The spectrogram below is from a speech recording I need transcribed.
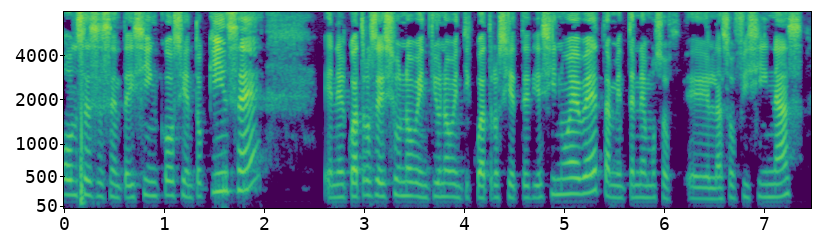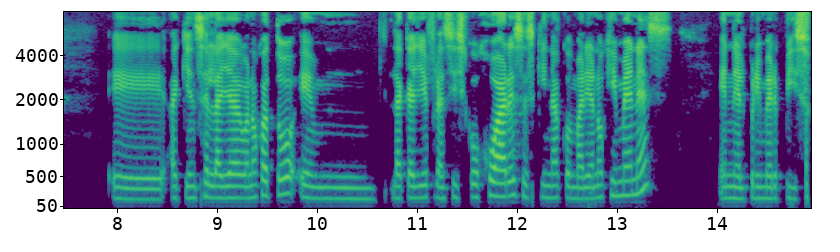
1165 115 en el 461 21 24 719 también tenemos eh, las oficinas eh, aquí en Celaya, Guanajuato, en la calle Francisco Juárez, esquina con Mariano Jiménez, en el primer piso.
